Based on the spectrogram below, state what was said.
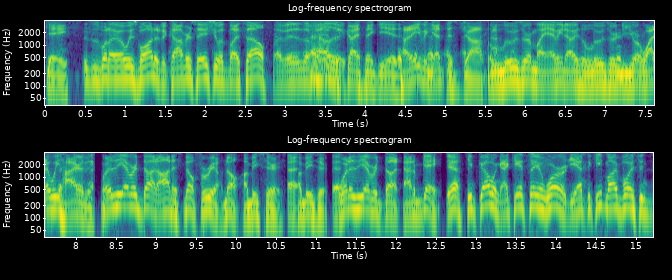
Gase. This is what I always wanted, a conversation with myself. I mean, the hell does this guy think he is? How did he even get this job? A loser in Miami, now he's a loser in New York. Why did we hire this? What has he ever done? Honest, no, for real. No, I'm being serious. Uh, I'm being serious. uh, What has he ever done? Adam Gase. Yeah, keep going. I can't say a word. You have to keep my voice in,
